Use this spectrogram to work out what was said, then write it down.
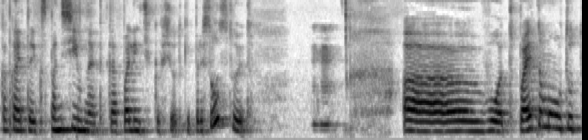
какая-то экспансивная такая политика все-таки присутствует. А, вот, поэтому тут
